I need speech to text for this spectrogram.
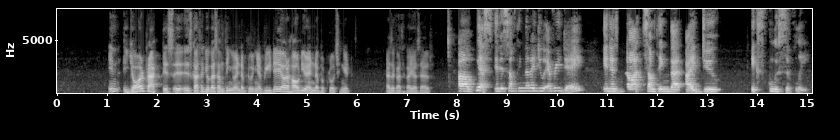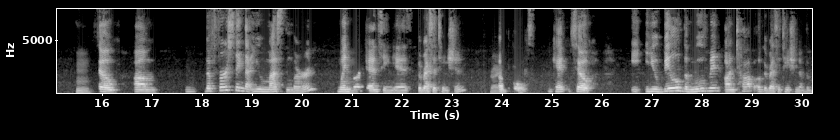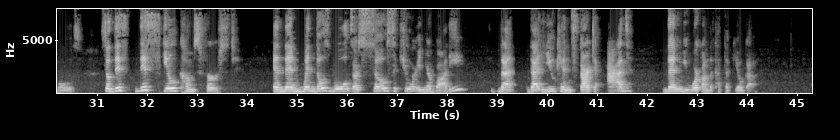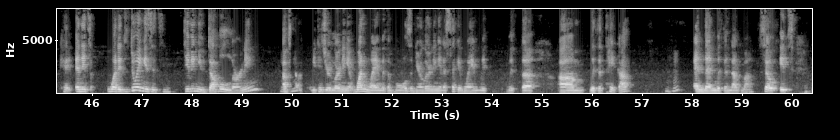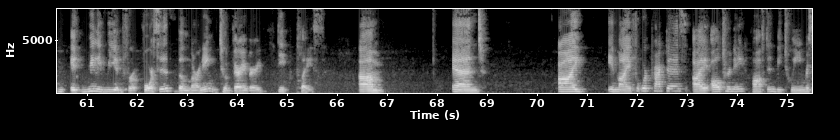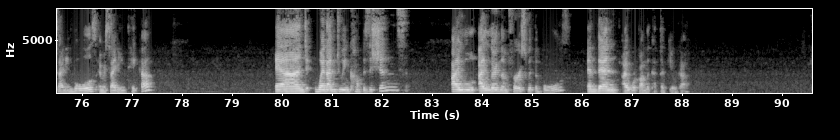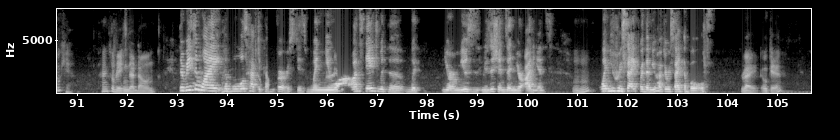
in your practice is kathak yoga something you end up doing every day or how do you end up approaching it as a kathaka yourself um, yes it is something that i do every day It mm-hmm. is not something that i do exclusively hmm. so um, the first thing that you must learn when mm-hmm. you're dancing is the recitation right. of bols okay so you build the movement on top of the recitation of the bols so this this skill comes first. And then when those bols are so secure in your body that that you can start to add, then you work on the Kathak yoga. Okay. And it's what it's doing is it's giving you double learning of mm-hmm. something because you're learning it one way with the bols and you're learning it a second way with with the um, with the teka. Mm-hmm and then with the Nagma. So it's it really reinforces the learning to a very very deep place. Um, and I in my footwork practice, I alternate often between reciting bols and reciting teka. And when I'm doing compositions, I I learn them first with the bols and then I work on the Kathak yoga. Okay, thanks for breaking that down. The reason why the bols have to come first is when you are on stage with the with your mus- musicians and your audience. Mm-hmm. When you recite for them, you have to recite the bols. Right. Okay.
